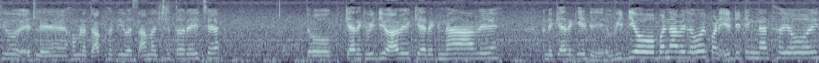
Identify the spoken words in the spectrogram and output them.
થયું એટલે હમણાં તો આખો દિવસ આમાં જ જતો રહે છે. તો ક્યારેક વીડિયો આવે, ક્યારેક ના આવે અને ક્યારેક એડ, વીડિયો બનાવેલો હોય પણ એડિટિંગ ના થયો હોય.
